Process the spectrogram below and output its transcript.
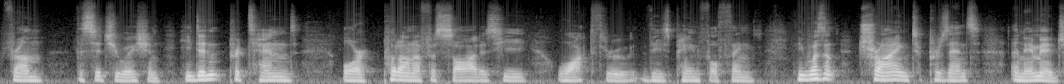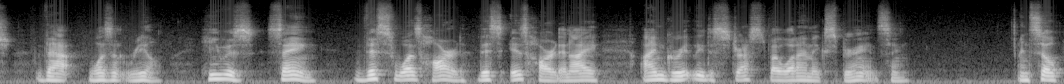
from the situation. He didn't pretend or put on a facade as he walked through these painful things. He wasn't trying to present an image that wasn't real. He was saying, This was hard. This is hard. And I, I'm greatly distressed by what I'm experiencing. And so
